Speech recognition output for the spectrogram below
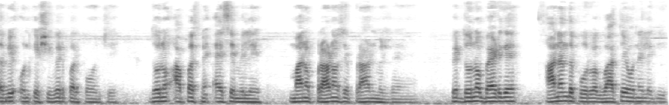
तभी उनके शिविर पर पहुँचे। दोनों आपस में ऐसे मिले, मानो प्राणों से प्राण मिल रहे हैं। फिर दोनों बैठ गए। आनंद पूर्वक बातें होने लगी।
